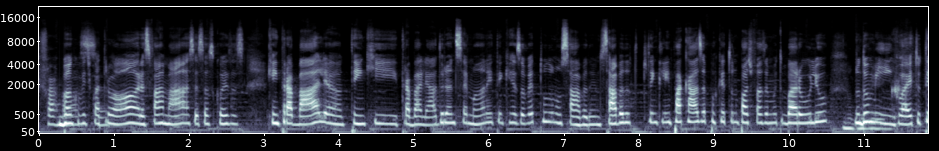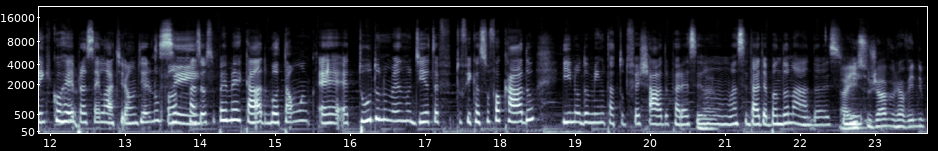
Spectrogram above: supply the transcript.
Farmácia. banco 24 horas, farmácia, essas coisas. Quem trabalha tem que trabalhar durante a semana e tem que resolver tudo no sábado. E no sábado tu tem que limpar a casa porque tu não pode fazer muito barulho no domingo. Aí tu tem que correr pra, sei lá, tirar um dinheiro no banco, Sim. fazer o supermercado, botar uma. É, é tudo no mesmo dia, tu, tu fica sufocado e no domingo tá tudo fechado, parece É. uma cidade abandonada. Isso Aí me- isso já, já vem de,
